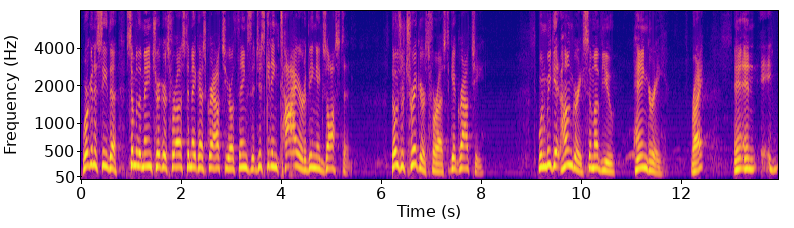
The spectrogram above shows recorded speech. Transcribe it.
we're going to see the, some of the main triggers for us to make us grouchy are things that just getting tired of being exhausted. Those are triggers for us to get grouchy. When we get hungry, some of you hangry, right? And, and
